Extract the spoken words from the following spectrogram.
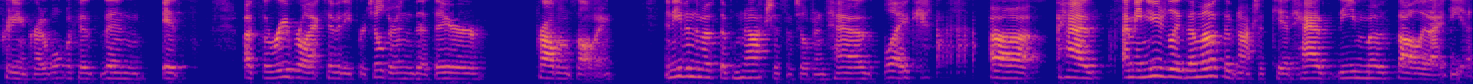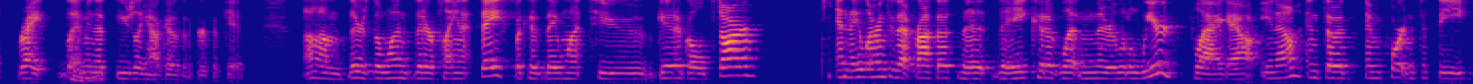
pretty incredible because then it's a cerebral activity for children that they're problem solving and even the most obnoxious of children has like uh has i mean usually the most obnoxious kid has the most solid idea right i mean Mhm. that's usually how it goes in a group of kids um, there's the ones that are playing it safe because they want to get a gold star. And they learn through that process that they could have let their little weird flag out, you know? And so it's important to see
